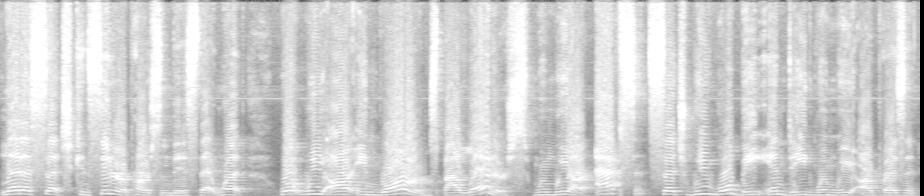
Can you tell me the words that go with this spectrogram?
Let us such consider a person this that what what we are in words by letters when we are absent such we will be indeed when we are present.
